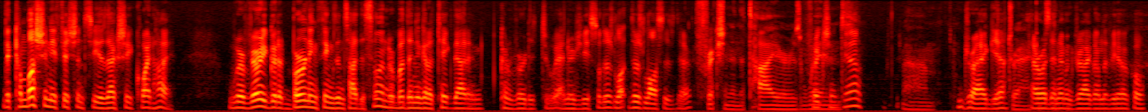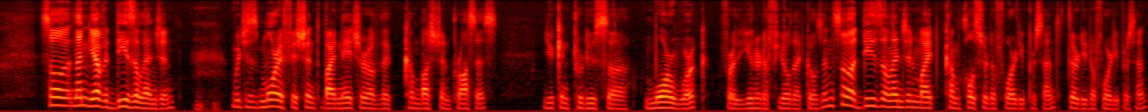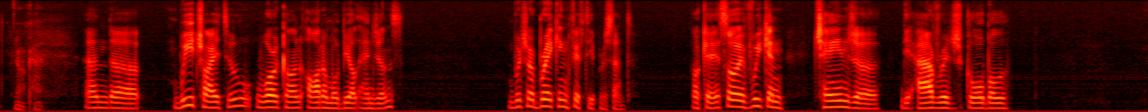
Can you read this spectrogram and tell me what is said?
The combustion efficiency is actually quite high. We're very good at burning things inside the cylinder, but then you got to take that and convert it to energy. So there's lo- there's losses there. Friction in the tires, Friction, wind, yeah, um, drag, yeah, drag. aerodynamic drag on the vehicle. So then you have a diesel engine, Mhm. which is more efficient by nature of the combustion process. You can produce uh, more work for the unit of fuel that goes in. So a diesel engine might come closer to 40%, 30 to 40%. Okay. And uh, we try to work on automobile engines which are breaking 50%. Okay, so if we can change uh, the average global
